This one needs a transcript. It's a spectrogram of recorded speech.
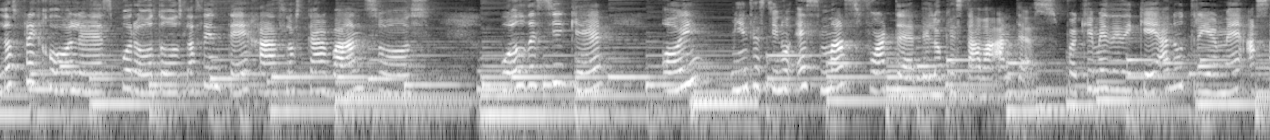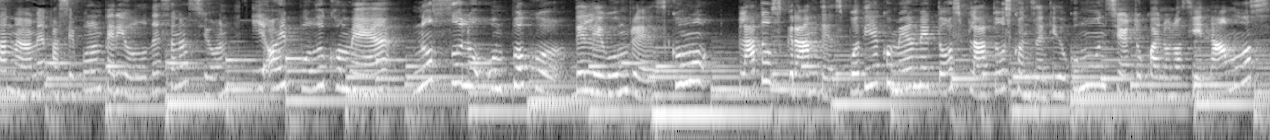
los frijoles, porotos, las lentejas, los garbanzos? Puedo decir que hoy mi intestino es más fuerte de lo que estaba antes, porque me dediqué a nutrirme, a sanarme, pasé por un periodo de sanación y hoy puedo comer no solo un poco de legumbres, como platos grandes. Podía comerme dos platos con sentido común, ¿cierto? Cuando nos llenamos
